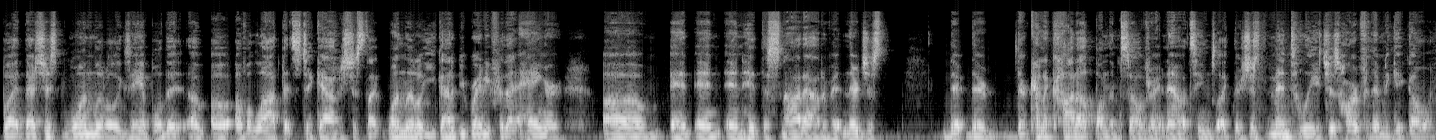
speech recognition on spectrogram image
but that's just one little example that of, of, a lot that stick out. It's just like one little. You got to be ready for that hanger um, and and and hit the snot out of it. And they're just they're they're they're kind of caught up on themselves right now. It seems like there's just mentally, it's just hard for them to get going.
